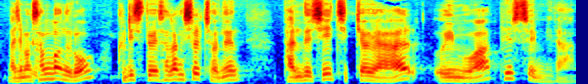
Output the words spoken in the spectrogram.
마지막 3번으로 그리스도의 사랑 실천은 반드시 지켜야 할 의무와 필수입니다.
